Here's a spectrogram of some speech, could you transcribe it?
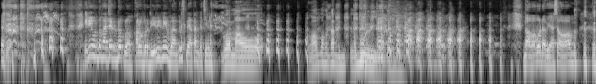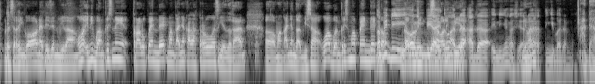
Ini untung aja duduk loh. Kalau berdiri nih Bang Kris kelihatan kecilnya. gue mau ngomong ntar ngebully gitu. Nggak apa-apa udah biasa om Udah sering kok netizen bilang Wah ini Bang Kris nih terlalu pendek Makanya kalah terus gitu kan Eh, Makanya nggak bisa Wah Bang Kris mah pendek Tapi nggak- di mungkin Olimpia bisa itu Olimpia. ada ada ininya nggak sih? Gimana? Ada tinggi badan? Ada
